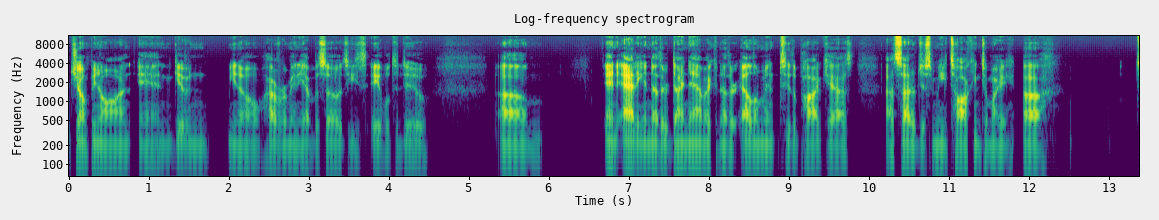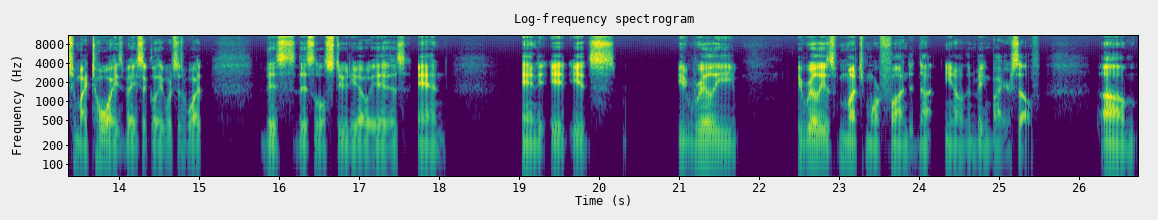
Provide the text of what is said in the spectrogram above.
jumping on and giving you know however many episodes he's able to do. Um and adding another dynamic another element to the podcast outside of just me talking to my uh to my toys basically which is what this this little studio is. And and it, it it's it really it really is much more fun to not you know than being by yourself. Um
